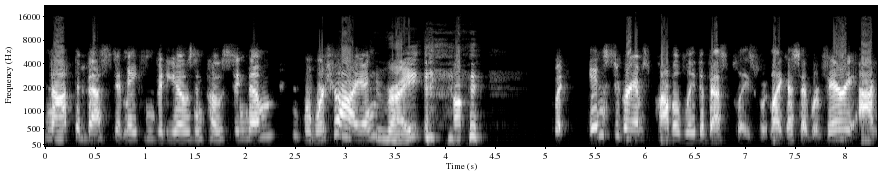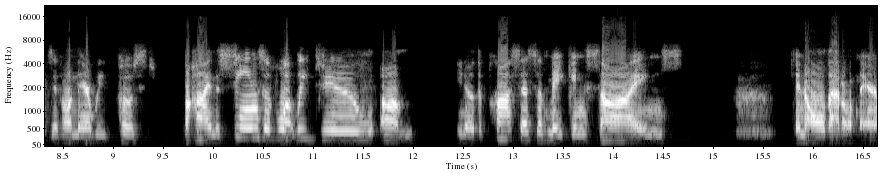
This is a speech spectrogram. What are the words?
not the best at making videos and posting them, but we're trying. Right. um, but Instagram's probably the best place. Like I said, we're very active on there. We post behind the scenes of what we do, um, you know, the process of making signs and all that on there.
